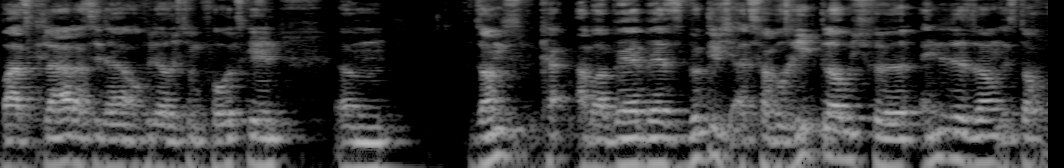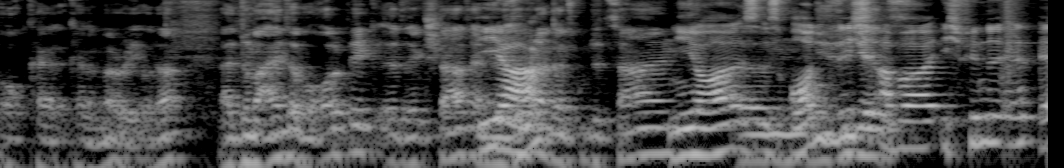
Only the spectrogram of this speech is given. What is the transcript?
war es klar, dass sie da auch wieder Richtung Foles gehen. Ähm, sonst, aber wer es wirklich als Favorit, glaube ich, für Ende der Saison ist doch auch Ky- Kyler Murray, oder? Als Nummer 1 Overall-Pick, äh, direkt Starter in Ja. Arizona, ganz gute Zahlen. Ja, es Ähm, ist ordentlich, aber ich finde, äh,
